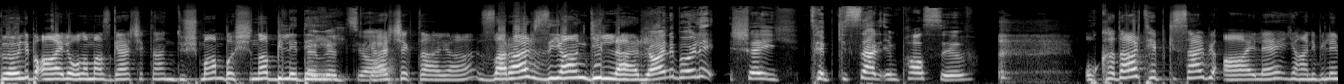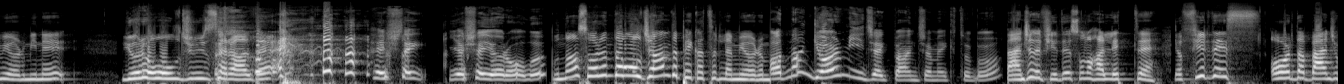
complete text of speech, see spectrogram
böyle bir aile olamaz gerçekten düşman başına bile değil. Evet ya. Gerçekten ya. Zarar ziyan giller. Yani böyle şey tepkisel, impulsif. O kadar tepkisel bir aile yani bilemiyorum yine yöre olcuyuz herhalde. Hashtag yaşa Yaroğlu. Bundan sonra da olacağını da pek hatırlamıyorum. Adnan görmeyecek bence mektubu. Bence de Firdevs onu halletti. Ya Firdevs orada bence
